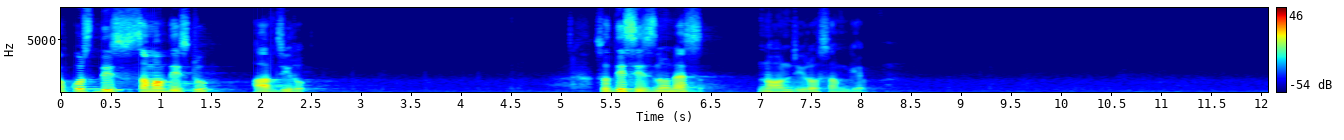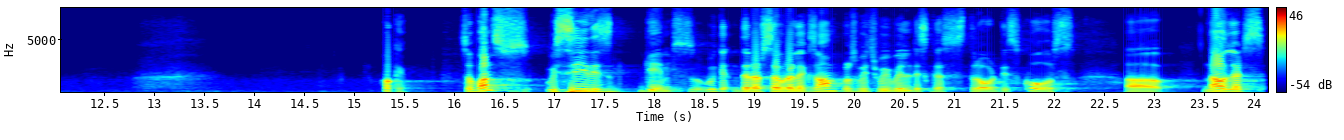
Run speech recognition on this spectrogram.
Of course this sum of these two are 0. So this is known as non-zero sum game. Okay. So once we see these games we can, there are several examples which we will discuss throughout this course. Uh, now let us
